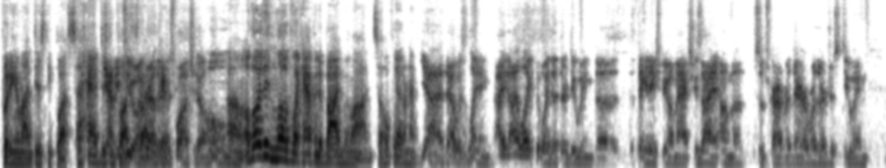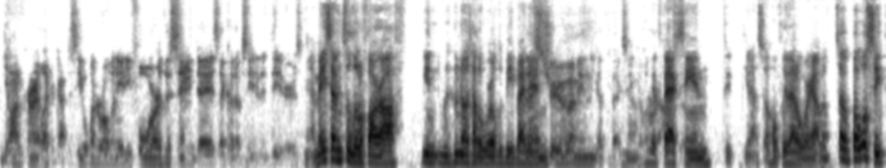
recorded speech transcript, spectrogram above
putting them on Disney Plus. I had Disney Yeah, me Plus. too. so I I'd don't rather just watch it at home. Um, although I didn't love like having to buy Mulan, so hopefully I don't have. yeah, that was lame. I, I like the way that they're doing the, the thing at HBO Max because I'm a subscriber there where they're just doing concurrent. Like I got to see Wonder Woman 84 the same day as I could have seen it in theaters. Yeah, May seventh's a little far off. You, who knows how the world will be by That's then? true. I mean, you got the You vaccine know, going get around, the vaccine, you know. So hopefully that'll work out. So, but we'll see.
